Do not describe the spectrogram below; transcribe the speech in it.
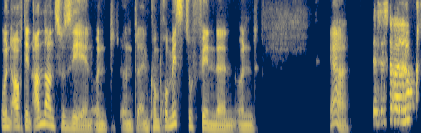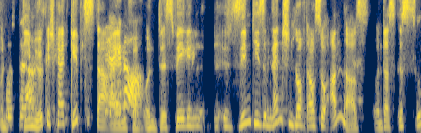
und auch den anderen zu sehen und, und einen Kompromiss zu finden. Und ja, Das ist aber Luxus. und die ja. Möglichkeit gibt es da Ja, genau. einfach. Und deswegen sind diese Menschen dort auch so anders. Und das ist so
